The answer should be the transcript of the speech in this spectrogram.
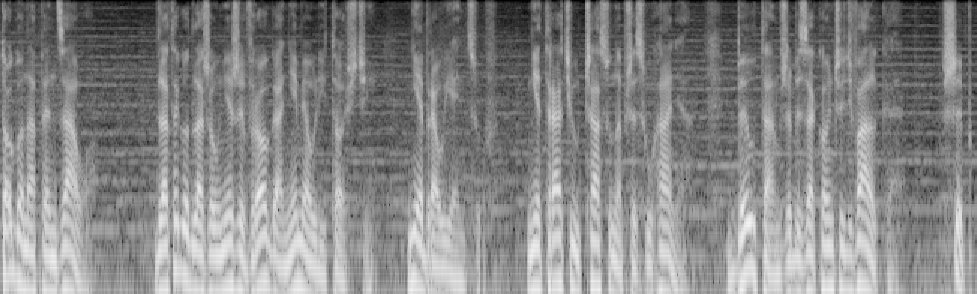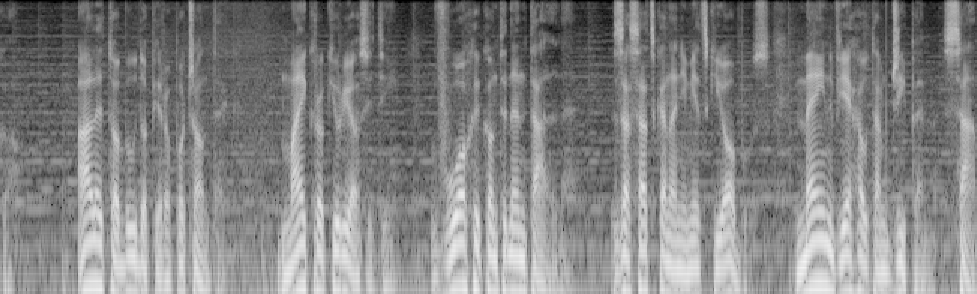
To go napędzało. Dlatego dla żołnierzy wroga nie miał litości, nie brał jeńców, nie tracił czasu na przesłuchania. Był tam, żeby zakończyć walkę. Szybko. Ale to był dopiero początek. Micro Curiosity, Włochy kontynentalne, zasadzka na niemiecki obóz. Maine wjechał tam jeepem, sam.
